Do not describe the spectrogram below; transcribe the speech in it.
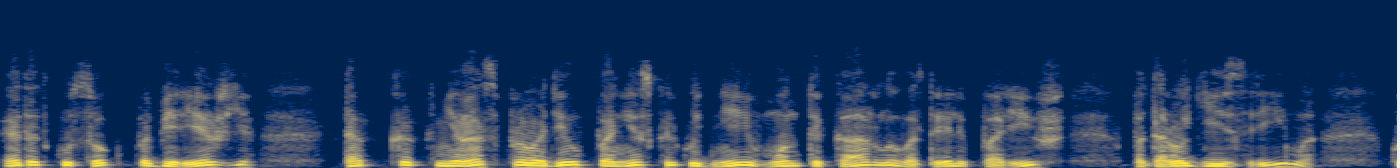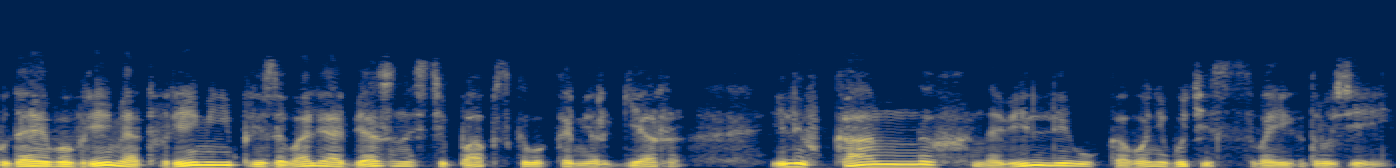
этот кусок побережья, так как не раз проводил по нескольку дней в Монте-Карло в отеле «Париж» по дороге из Рима, куда его время от времени призывали обязанности папского камергера или в Каннах на вилле у кого-нибудь из своих друзей.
